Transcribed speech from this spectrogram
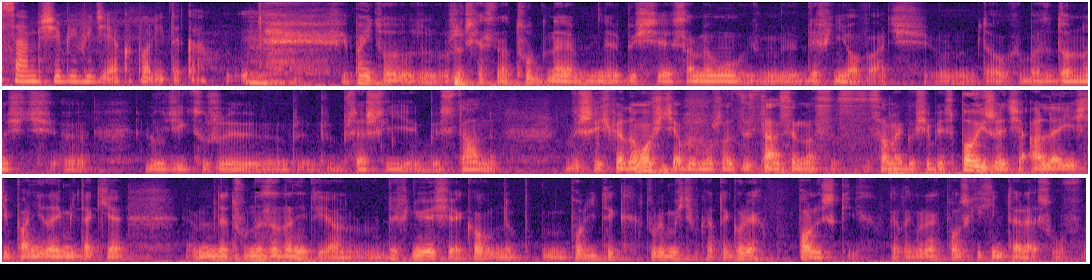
sam siebie widzi jako polityka? Wie pani, to rzecz jasna trudne, by się samemu definiować. To chyba zdolność ludzi, którzy przeszli jakby stan wyższej świadomości, aby można z dystansem na samego siebie spojrzeć, ale jeśli pani daje mi takie mm, trudne zadanie, to ja definiuję się jako mm, polityk, który myśli w kategoriach polskich, w kategoriach polskich interesów,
